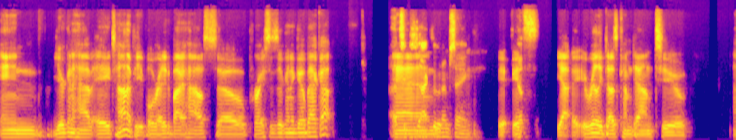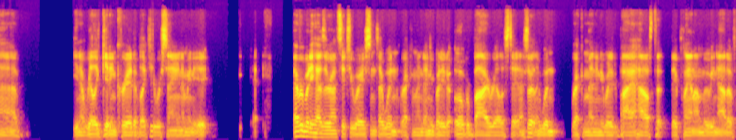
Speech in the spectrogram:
And you're going to have a ton of people ready to buy a house. So prices are going to go back up. That's and exactly what I'm saying. It, it's yep. yeah, it really does come down to, uh, you know, really getting creative, like you were saying. I mean, it. Everybody has their own situations. I wouldn't recommend anybody to overbuy real estate. I certainly wouldn't recommend anybody to buy a house that they plan on moving out of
